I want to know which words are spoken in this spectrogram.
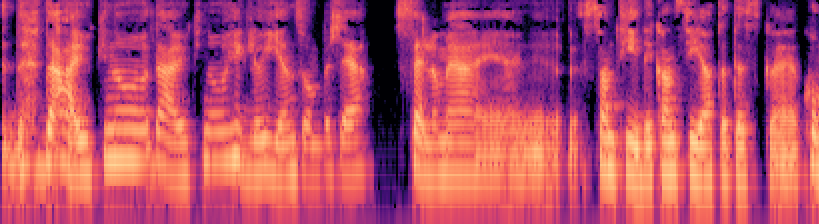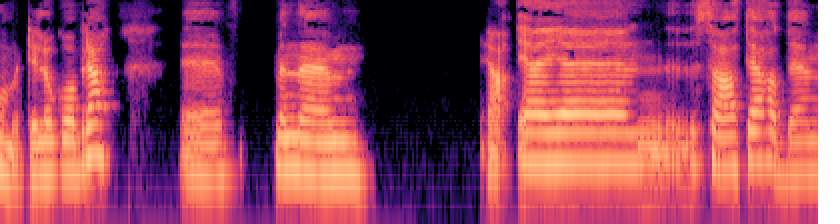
det, er noe, det er jo ikke noe hyggelig å gi en sånn beskjed selv om jeg eh, samtidig kan si at dette skal, kommer til å gå bra. Eh, men eh, ja, jeg sa at jeg hadde en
